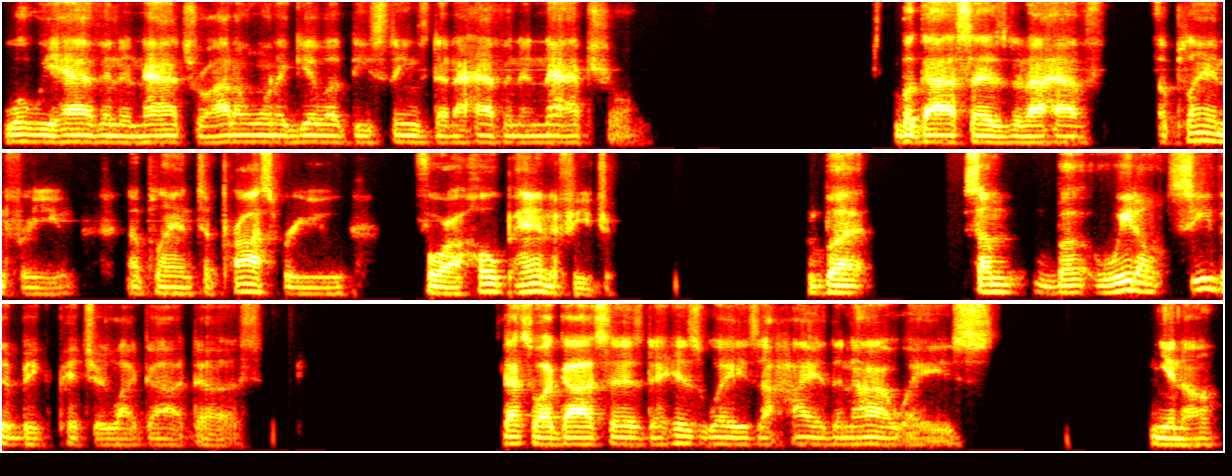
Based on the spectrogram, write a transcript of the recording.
what we have in the natural. I don't want to give up these things that I have in the natural. But God says that I have a plan for you, a plan to prosper you for a hope and a future. But some but we don't see the big picture like God does. That's why God says that his ways are higher than our ways. You know,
